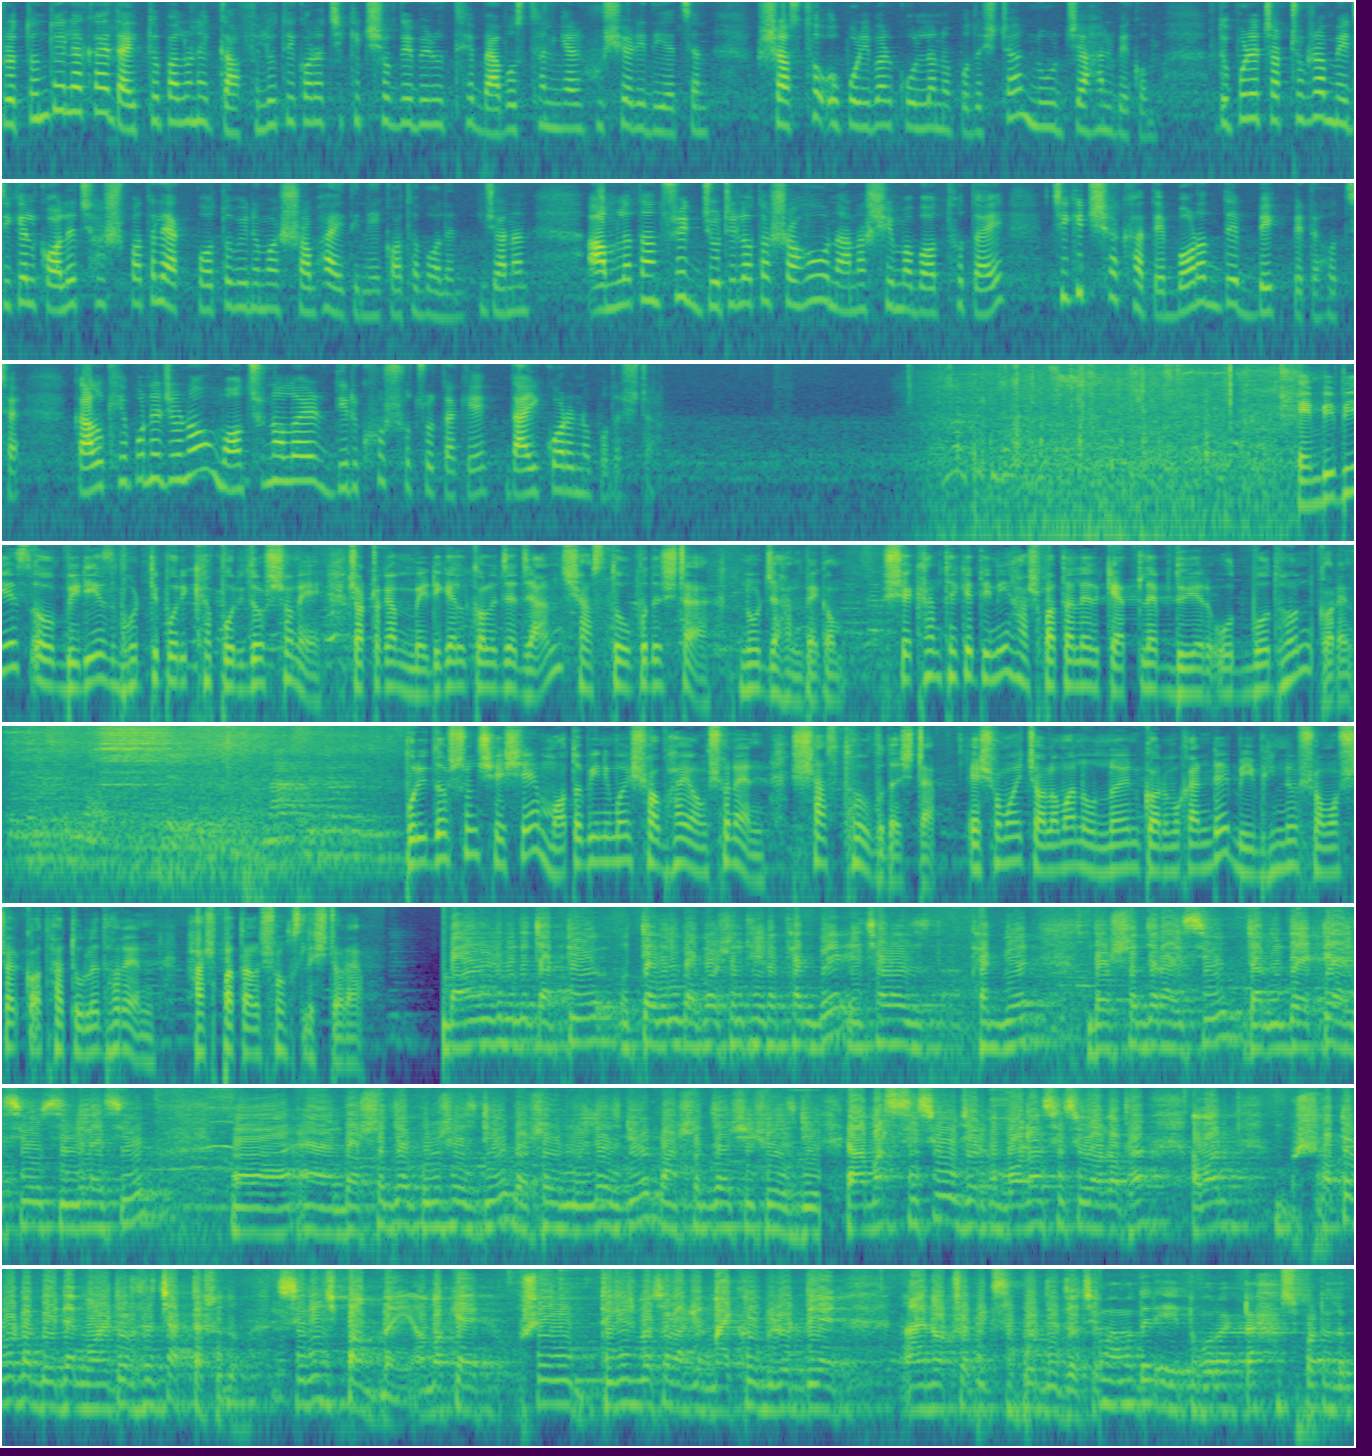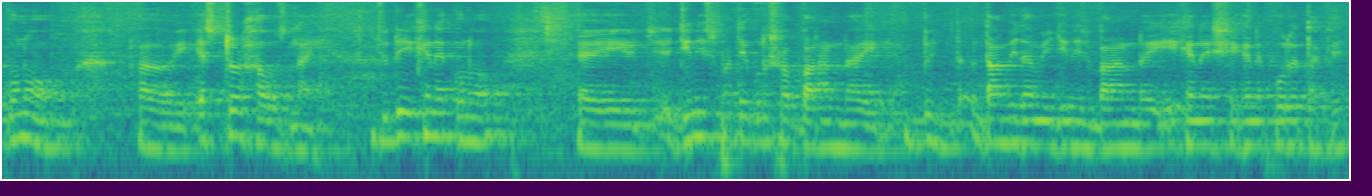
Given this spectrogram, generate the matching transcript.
প্রত্যন্ত এলাকায় দায়িত্ব পালনে গাফিলতি করা চিকিৎসকদের বিরুদ্ধে ব্যবস্থা নেওয়ার হুঁশিয়ারি দিয়েছেন স্বাস্থ্য ও পরিবার কল্যাণ উপদেষ্টা নূরজাহান বেগম। দুপুরে চট্টগ্রাম মেডিকেল কলেজ হাসপাতালে এক পথ বিনিময় সভায় তিনি কথা বলেন। জানান, আমলাতান্ত্রিক জটিলতা সহ নানা সীমাবদ্ধতায় চিকিৎসা খাতে বরাদ্দে বেগ পেতে হচ্ছে। কালক্ষেপণের জন্য মন্ত্রণালয়ের দীর্ঘসূত্রতাকে দায়ী করেন উপদেষ্টা। এমবিবিএস ও বিডিএস ভর্তি পরীক্ষা পরিদর্শনে চট্টগ্রাম মেডিকেল কলেজে যান স্বাস্থ্য উপদেষ্টা নূরজাহান বেগম। সেখান থেকে তিনি হাসপাতালের ক্যাথল্যাব দুইয়ের উদ্বোধন করেন। পরিদর্শন শেষে মতবিনিময় সভায় অংশ নেন স্বাস্থ্য উপদেষ্টা। এ সময় চলমান উন্নয়ন কর্মকাণ্ডে বিভিন্ন সমস্যার কথা তুলে ধরেন হাসপাতাল সংশ্লিষ্টরা। বাংলাদেশের মধ্যে চারটি অত্যাধুনিক অপারেশন থিয়েটার থাকবে। এছাড়াও থাকবে দশ সজ্জার আইসিইউ যার মধ্যে একটি আইসিইউ সিঙ্গেল আইসিইউ দশ সজ্জার পুরুষ এসডিও দশ হাজার মহিলা এসডিও পাঁচ সজ্জার শিশু এসডিও আমার শিশু যেরকম মডার্ন শিশু হওয়ার কথা আমার সতেরোটা বেডের মনিটর আছে চারটা শুধু। সিরিঞ্জ পাম্প নাই। আমাকে সেই তিরিশ বছর আগে মাইক্রো বিরোড দিয়ে আইনোট্রপিক সাপোর্ট দিতে হচ্ছে। আমাদের এই বড় একটা হাসপাতালে কোনো স্টোর হাউস নাই। যদি এখানে কোনো এই জিনিসপাতিগুলো সব বারান্দায় দামি দামি জিনিস বারান্দায় এখানে সেখানে পড়ে থাকে।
